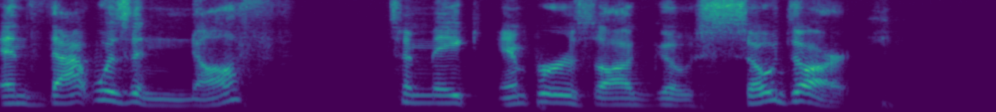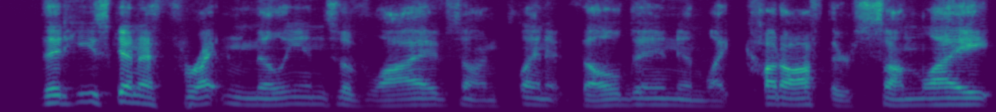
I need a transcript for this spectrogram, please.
and that was enough to make Emperor Zogg go so dark that he's going to threaten millions of lives on planet Veldin and like cut off their sunlight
